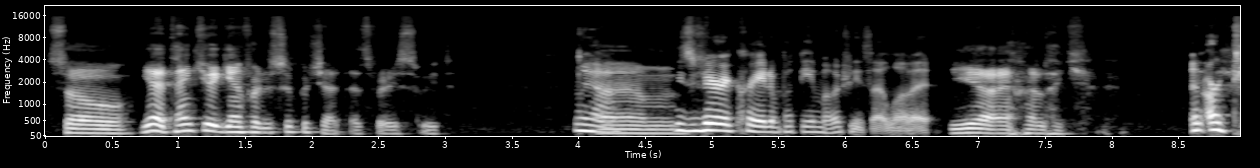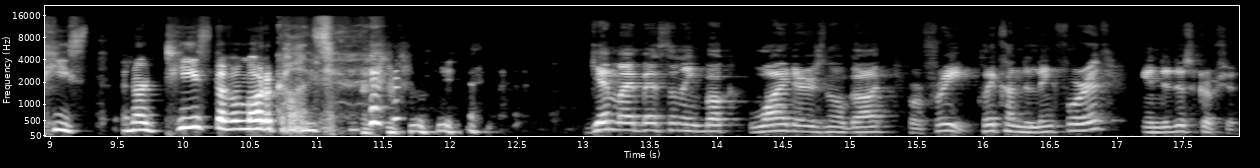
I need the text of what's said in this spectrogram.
So yeah, thank you again for the super chat. That's very sweet. yeah. Um, He's very creative with the emojis. I love it. yeah, I like. An artiste, an artiste of emoticons. Get my best-selling book, Why There Is No God, for free. Click on the link for it in the description.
